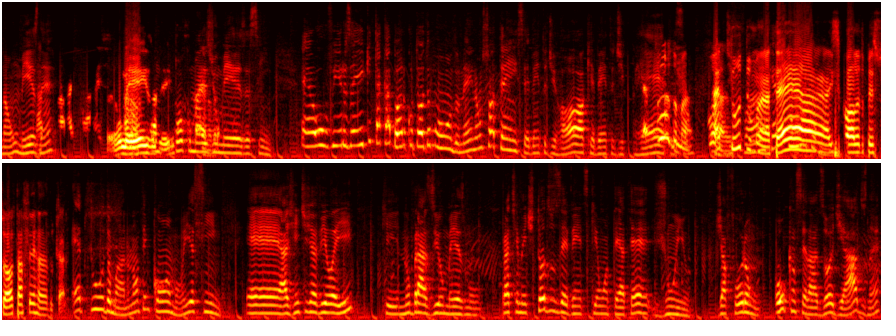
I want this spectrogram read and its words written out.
Não, um mês, né? Um mês, um, um pouco mais de um mês, assim é o vírus aí que tá acabando com todo mundo, né? E não só trance, evento de rock, evento de rap. É tudo, mano. é tudo, funk, mano. É Até tudo. a escola do pessoal tá ferrando, cara. É tudo, mano. Não tem como. E assim, é, a gente já viu aí que no Brasil mesmo, praticamente todos os eventos que iam ter até junho já foram ou cancelados ou adiados, né?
